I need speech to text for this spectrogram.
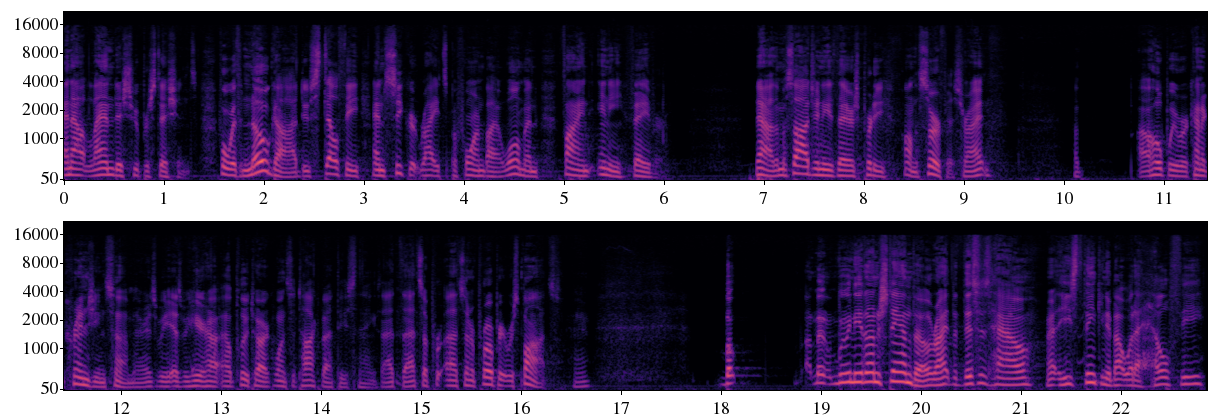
and outlandish superstitions. For with no god do stealthy and secret rites performed by a woman find any favor. Now, the misogyny there is pretty on the surface, right? I hope we were kind of cringing some there as we, as we hear how, how Plutarch wants to talk about these things. That, that's, a, that's an appropriate response. Okay? But we need to understand, though, right, that this is how right, he's thinking about what a healthy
